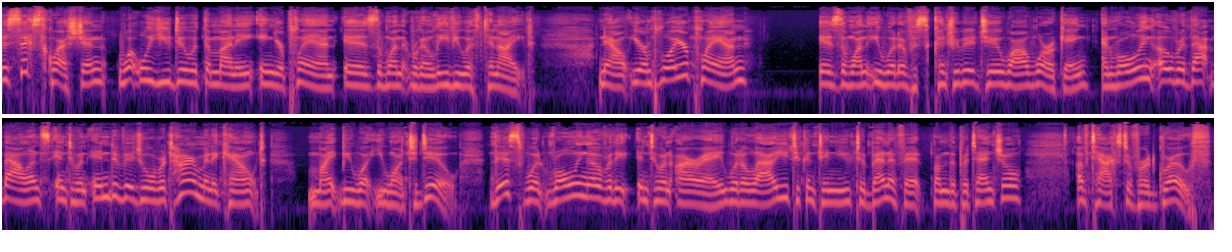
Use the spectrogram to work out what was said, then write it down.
The sixth question, what will you do with the money in your plan, is the one that we're going to leave you with tonight. Now, your employer plan is the one that you would have contributed to while working, and rolling over that balance into an individual retirement account might be what you want to do. This would rolling over the into an IRA would allow you to continue to benefit from the potential of tax deferred growth.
